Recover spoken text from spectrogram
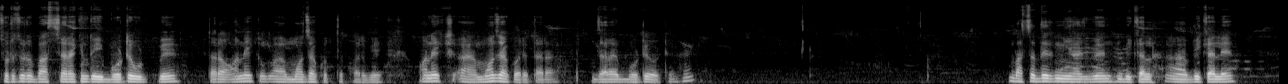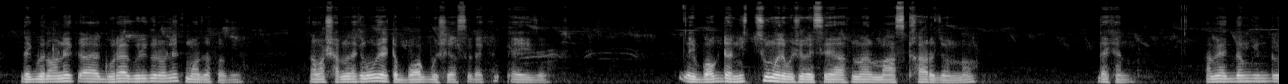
ছোট ছোট বাচ্চারা কিন্তু এই বোটে উঠবে, তারা অনেক মজা করতে পারবে। অনেক মজা করে তারা, যারা বোটে ওঠে হ্যাঁ। বাচ্চাদের নিয়ে আসবেন বিকাল বিকালে। দেখবেন অনেক ঘোরাঘুরি করে অনেক মজা পাবে। আমার সামনে দেখেন ওই একটা বক বসে আছে, দেখেন, এই যে। এই বকটা নিচ্ছু মরে বসে রয়েছে আপনার মাছ খাওয়ার জন্য। দেখেন, আমি একদম কিন্তু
